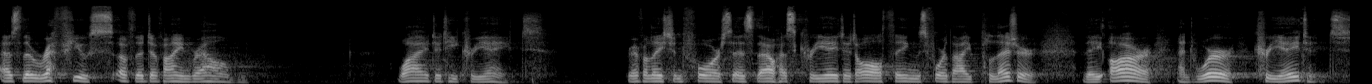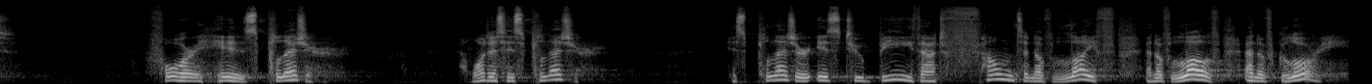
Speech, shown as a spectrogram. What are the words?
as the refuse of the divine realm. Why did he create? Revelation 4 says, Thou hast created all things for thy pleasure. They are and were created for his pleasure. And what is his pleasure? His pleasure is to be that fountain of life and of love and of glory.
